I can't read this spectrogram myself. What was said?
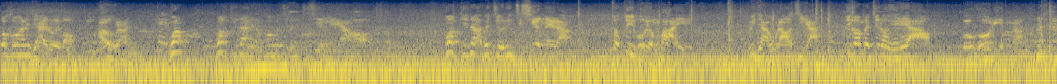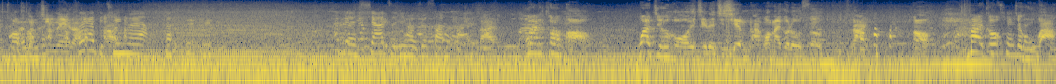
我讲安尼听会落无？好来，我我今仔日就讲要招恁一千个啊吼！我今仔要招恁一千个啦，绝对无用歹的。你听有老子啊？你讲要招落虾啊？无可能啦！我讲真的啦。所以要一千个啊。那个虾子一盒就三百。来，我跟你讲吼，我招五个，一个一千啦，我卖个啰嗦。来，哦，卖个这有吧？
